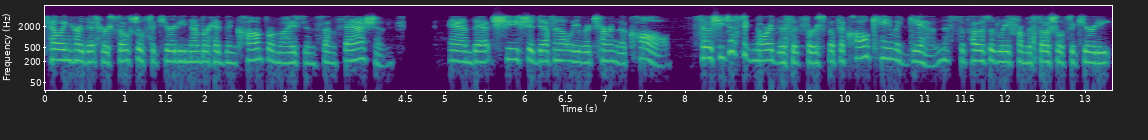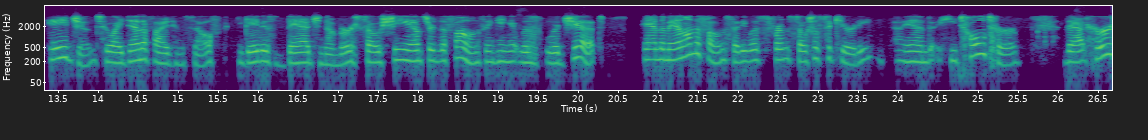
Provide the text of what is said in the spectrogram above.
telling her that her social security number had been compromised in some fashion and that she should definitely return the call. So she just ignored this at first, but the call came again, supposedly from a Social Security agent who identified himself. He gave his badge number, so she answered the phone thinking it was legit. And the man on the phone said he was from Social Security, and he told her that her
